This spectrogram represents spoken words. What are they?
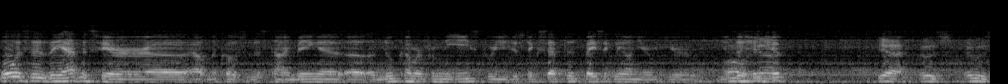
What was the, the atmosphere uh, out on the coast at this time? Being a, a, a newcomer from the east, were you just accepted basically on your, your Oh, musicianship? Yeah, it was, it was,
